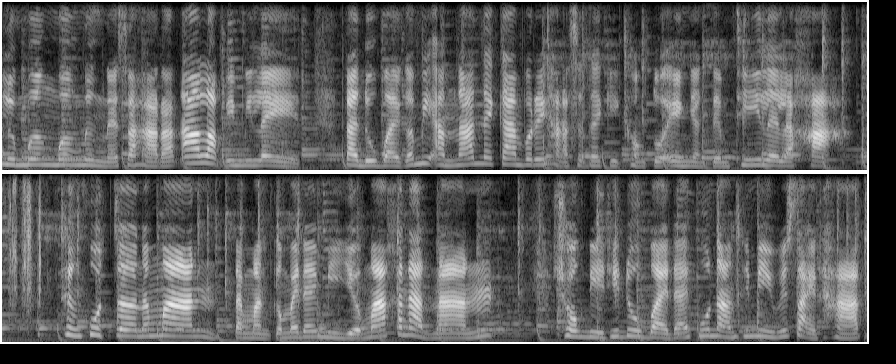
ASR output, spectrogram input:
หรือเมืองเมืองหนึ่งในสหรัฐอาหรับอิมิเรตส์แต่ดูไบก็มีอำนาจในการบริหารเศรษฐกิจของตัวเองอย่างเต็มที่เลยล่ะค่ะ ถึงขุดเจอน้ำมัน แต่มันก็ไม่ได้มีเยอะมากขนาดนั้น โชคดีที่ดูไบได้ผู้นำที่มีวิสัยทัศน์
